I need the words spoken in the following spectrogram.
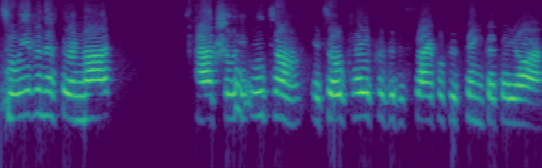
So even if they're not actually Uttam, it's okay for the disciple to think that they are.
